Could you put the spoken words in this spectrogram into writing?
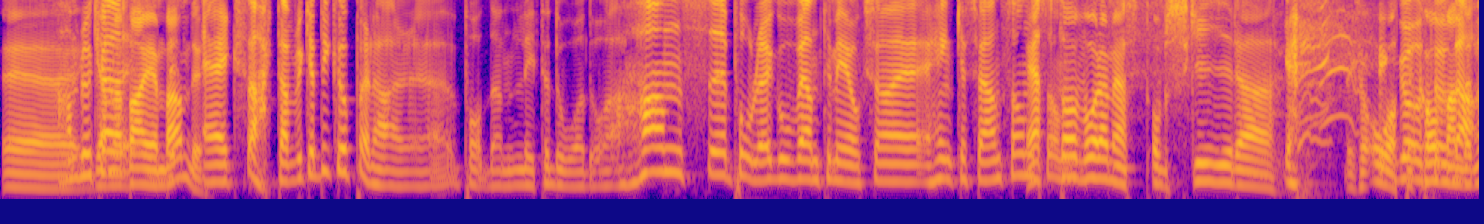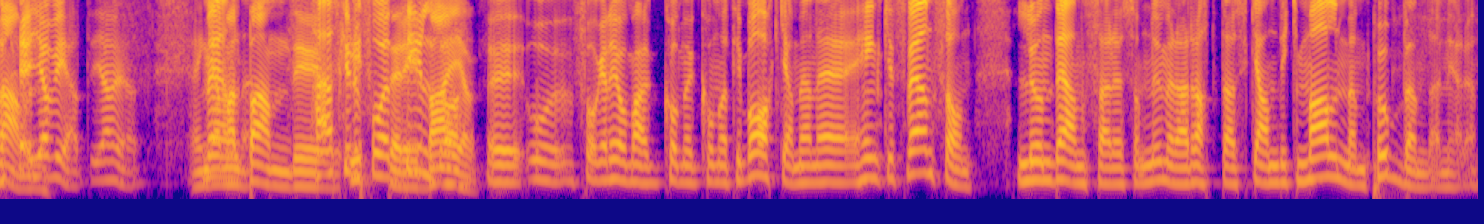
Eh, han brukar, gamla Bayern bandy. Exakt, han brukar dyka upp i den här eh, podden lite då och då. Hans eh, polare, god vän till mig också, eh, Henke Svensson. Ett som... av våra mest obskyra liksom, återkommande namn. Jag vet, jag vet. En men gammal bandy här ska du få ett till då, och fråga dig om han kommer komma tillbaka, men eh, Henke Svensson, lundensare som numera rattar Scandic Malmen, puben där nere.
